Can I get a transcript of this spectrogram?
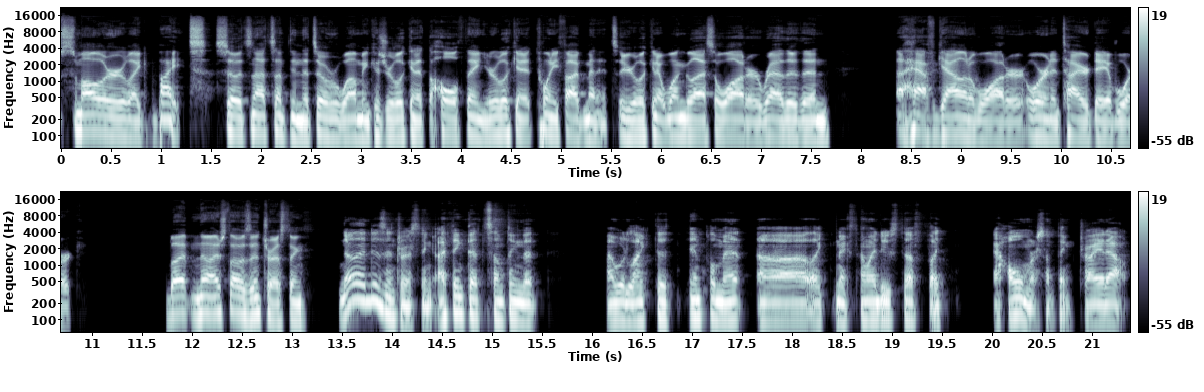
smaller like bites. So it's not something that's overwhelming because you're looking at the whole thing. You're looking at 25 minutes or you're looking at one glass of water rather than a half gallon of water or an entire day of work. But no, I just thought it was interesting. No, that is interesting. I think that's something that I would like to implement uh like next time I do stuff like at home or something. Try it out.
